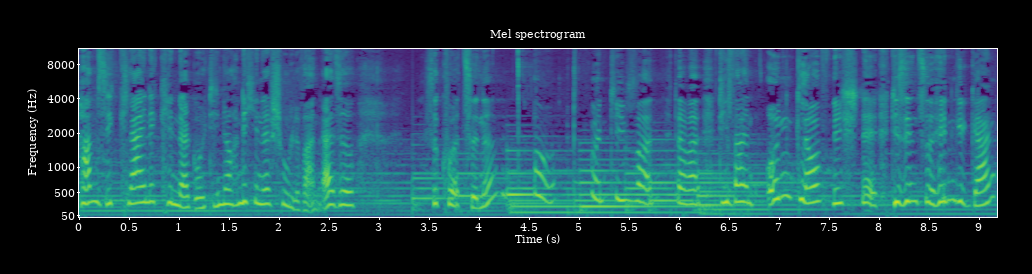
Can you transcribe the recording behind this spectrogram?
haben sie kleine Kinder geholt, die noch nicht in der Schule waren. Also so kurze, ne? Oh, und die waren, da war, die waren unglaublich schnell. Die sind so hingegangen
